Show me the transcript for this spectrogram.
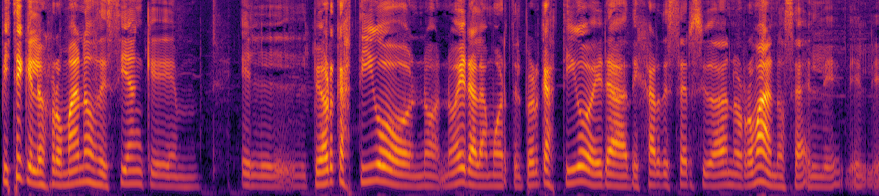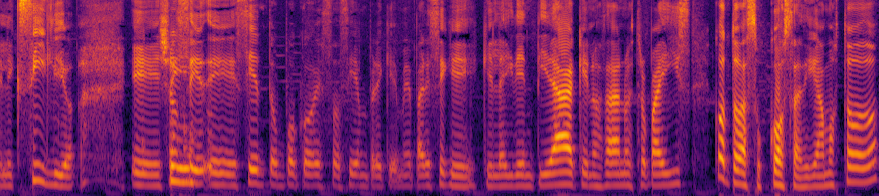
Viste que los romanos decían que mm, el peor castigo no, no era la muerte, el peor castigo era dejar de ser ciudadano romano, o sea, el, el- el exilio. Eh, yo Sí. eh, siento un poco eso siempre, que me parece que, que la identidad que nos da nuestro país, con todas sus cosas, digamos todo,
